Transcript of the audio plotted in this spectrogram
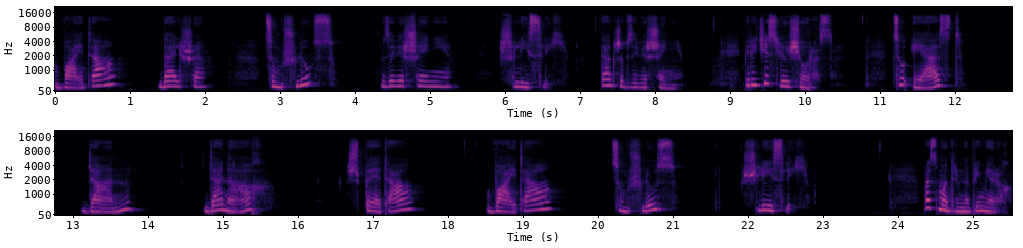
weiter – дальше, zum Schluss – в завершении, schließlich – также в завершении. Перечислю еще раз – zuerst, dann, danach, später, weiter, zum Schluss, schließlich. Посмотрим на примерах.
